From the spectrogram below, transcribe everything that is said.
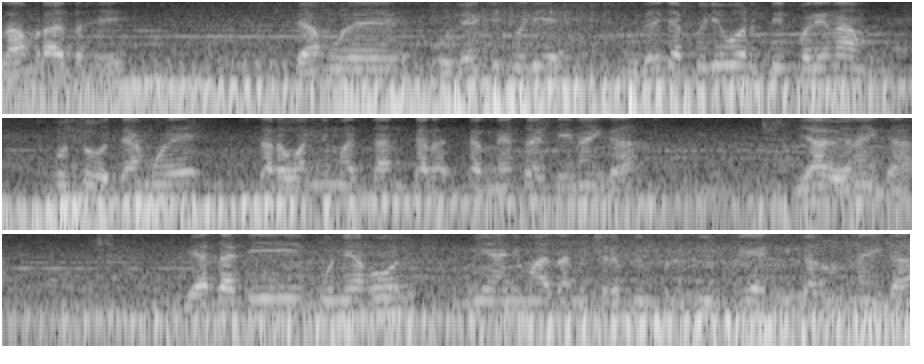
लांब राहत आहे. त्यामुळे उद्याची पिढी उद्याच्या पिढीवरती परिणाम होतो. त्यामुळे सर्वांनी मतदान कर करण्यासाठी नाही का यावे नाही का? यासाठी पुण्याहून मी आणि माझा मित्र पिंपरी पिंपरी या ठिकाणून नाही का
